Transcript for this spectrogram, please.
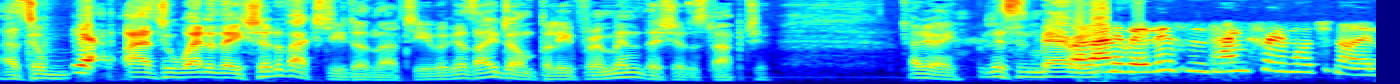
as to, Yeah. as to whether they should have actually done that to you because I don't believe for a minute they should have stopped you. Anyway, listen, Mary. Well, anyway, listen, thanks very much, Niall.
